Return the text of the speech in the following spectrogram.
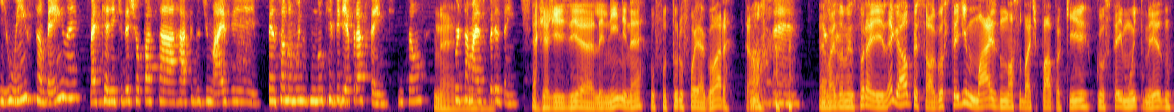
e ruins também, né? Mas que a gente deixou passar rápido demais e pensando muito no que viria pra frente. Então, É, curta mais o presente. é, já dizia Lenine, né? O futuro foi agora. Então. É. É mais ou menos por aí. Legal, pessoal. Gostei demais do nosso bate-papo aqui. Gostei muito mesmo.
